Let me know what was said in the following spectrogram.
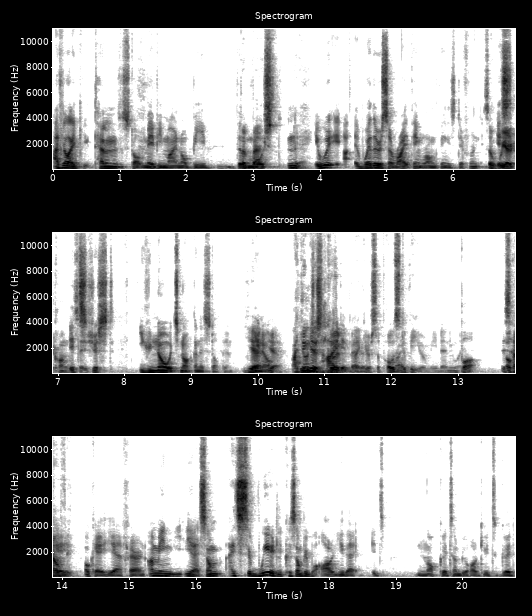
I feel like telling him to stop maybe might not be the, The most yeah. it would whether it's a right thing, wrong thing is different. It's a weird It's just you know it's not gonna stop him. Yeah, you know? yeah. I He'll think just it's hide good. it better. like you're supposed right? to be your meat anyway. But It's okay, healthy. Okay, yeah, fair enough. I mean, yeah, some it's weird because some people argue that it's not good. Some people argue it's good.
